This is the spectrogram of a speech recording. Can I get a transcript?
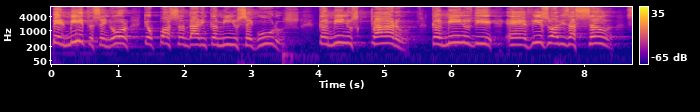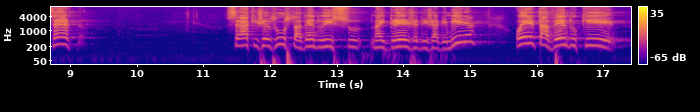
Permita, Senhor, que eu possa andar em caminhos seguros, caminhos claros, caminhos de é, visualização certa. Será que Jesus está vendo isso na igreja de Jardimíria? Ou ele está vendo que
